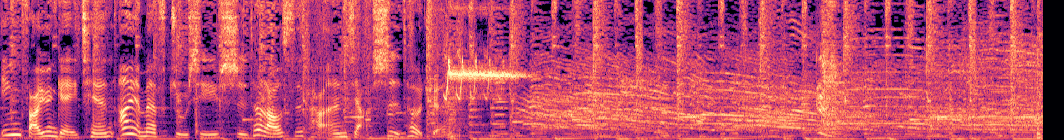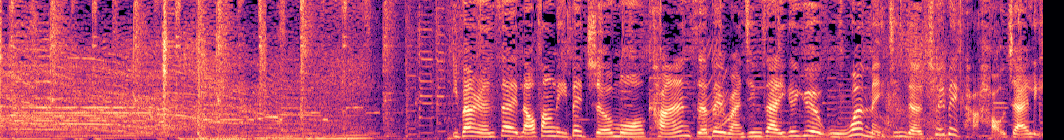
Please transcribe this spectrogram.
因法院给前 IMF 主席史特劳斯卡恩假释特权。一般人在牢房里被折磨，卡恩则被软禁在一个月五万美金的崔贝卡豪宅里。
